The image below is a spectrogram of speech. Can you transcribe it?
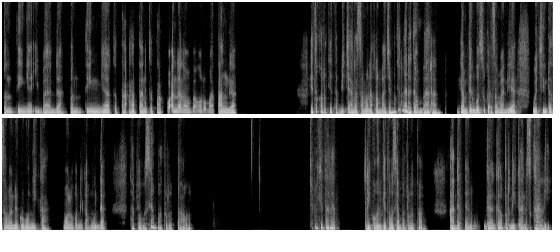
pentingnya ibadah, pentingnya ketaatan, ketakwaan dalam membangun rumah tangga. Itu kalau kita bicara sama anak remaja mungkin gak ada gambaran. Yang penting gue suka sama dia, gue cinta sama dia, gue mau nikah, walaupun nikah muda. Tapi usia 40 tahun, coba kita lihat lingkungan kita usia 40 tahun. Ada yang gagal pernikahan sekali.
